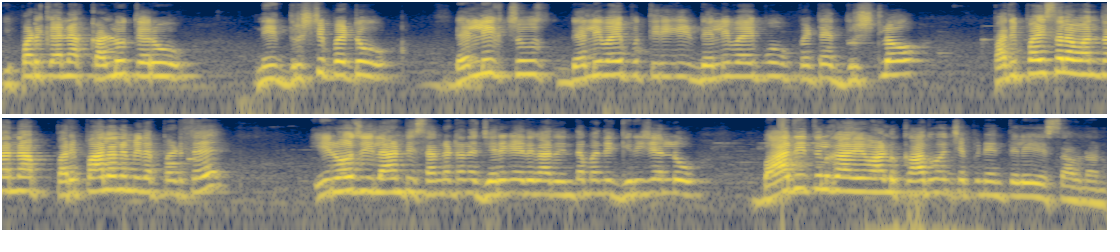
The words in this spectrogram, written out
ఇప్పటికైనా కళ్ళు తెరు నీ దృష్టి పెట్టు ఢిల్లీకి చూ ఢిల్లీ వైపు తిరిగి ఢిల్లీ వైపు పెట్టే దృష్టిలో పది పైసల వంతన్న పరిపాలన మీద పెడితే ఈరోజు ఇలాంటి సంఘటన జరిగేది కాదు. ఇంతమంది గిరిజనులు బాధితులుగా అయ్యేవాళ్ళు కాదు అని చెప్పి నేను తెలియజేస్తా ఉన్నాను.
